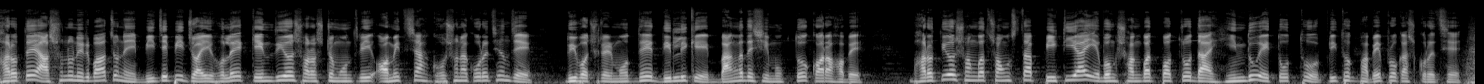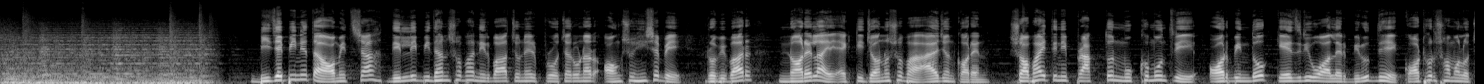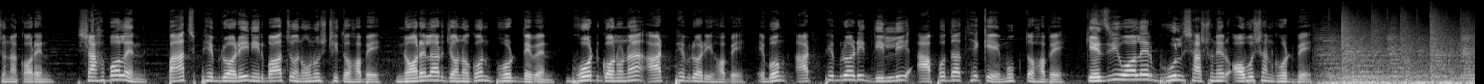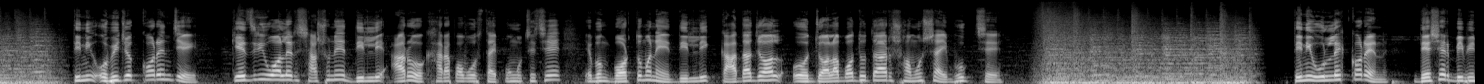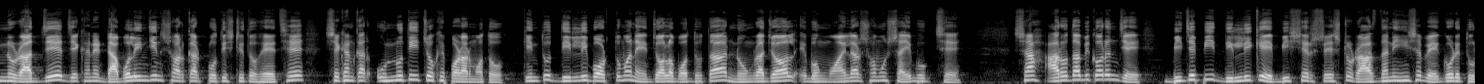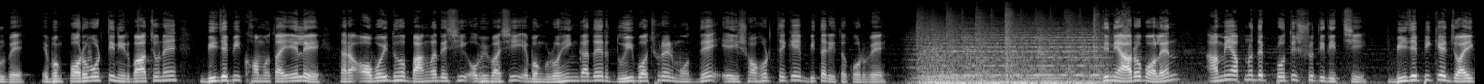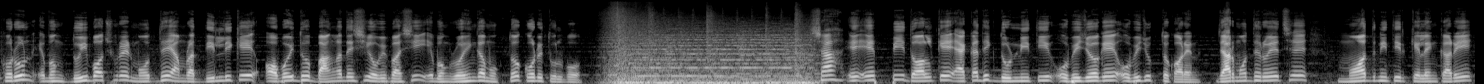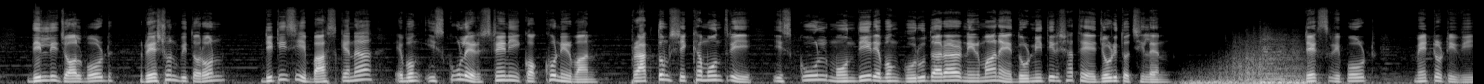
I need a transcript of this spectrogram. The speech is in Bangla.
ভারতে আসন্ন নির্বাচনে বিজেপি জয়ী হলে কেন্দ্রীয় স্বরাষ্ট্রমন্ত্রী অমিত শাহ ঘোষণা করেছেন যে দুই বছরের মধ্যে দিল্লিকে বাংলাদেশি মুক্ত করা হবে। ভারতীয় সংবাদ সংস্থা পিটিআই এবং সংবাদপত্র দ্য হিন্দু এই তথ্য পৃথকভাবে প্রকাশ করেছে। বিজেপি নেতা অমিত শাহ দিল্লি বিধানসভা নির্বাচনের প্রচারণার অংশ হিসেবে রবিবার নরেলায় একটি জনসভা আয়োজন করেন। সভায় তিনি প্রাক্তন মুখ্যমন্ত্রী অরবিন্দ কেজরিওয়ালের বিরুদ্ধে কঠোর সমালোচনা করেন। শাহ বলেন, পাঁচ ফেব্রুয়ারি নির্বাচন অনুষ্ঠিত হবে। নরেলার জনগণ ভোট দেবেন। ভোট গণনা আট ফেব্রুয়ারি হবে এবং আট ফেব্রুয়ারি দিল্লি আপদা থেকে মুক্ত হবে। কেজরিওয়ালের ভুল শাসনের অবসান ঘটবে। তিনি অভিযোগ করেন যে কেজরিওয়ালের শাসনে দিল্লি আরও খারাপ অবস্থায় পৌঁছেছে এবং বর্তমানে দিল্লি কাদা জল ও জলাবদ্ধতার সমস্যায় ভুগছে। তিনি উল্লেখ করেন, দেশের বিভিন্ন রাজ্যে যেখানে ডাবল ইঞ্জিন সরকার প্রতিষ্ঠিত হয়েছে, সেখানকার উন্নতি চোখে পড়ার মতো, কিন্তু দিল্লি বর্তমানে জলবদ্ধতা, নোংরা জল এবং ময়লার সমস্যায় ভুগছে। শাহ আরও দাবি করেন যে বিজেপি দিল্লিকে বিশ্বের শ্রেষ্ঠ রাজধানী হিসেবে গড়ে তুলবে এবং পরবর্তী নির্বাচনে বিজেপি ক্ষমতায় এলে তারা অবৈধ বাংলাদেশি অভিবাসী এবং রোহিঙ্গাদের দুই বছরের মধ্যে এই শহর থেকে বিতাড়িত করবে। তিনি আরও বলেন, আমি আপনাদের প্রতিশ্রুতি দিচ্ছি, বিজেপিকে জয় করুন এবং দুই বছরের মধ্যে আমরা দিল্লিকে অবৈধ বাংলাদেশি অভিবাসী এবং রোহিঙ্গা মুক্ত করে তুলব। শাহ এএফপি দলকে একাধিক দুর্নীতির অভিযোগে অভিযুক্ত করেন, যার মধ্যে রয়েছে মদ নীতির কেলেঙ্কারি, দিল্লি জল বোর্ড, রেশন বিতরণ, ডিটিসি বাস কেনা এবং স্কুলের শ্রেণি কক্ষ নির্মাণ। প্রাক্তন শিক্ষামন্ত্রী স্কুল, মন্দির এবং গুরুদ্বারার নির্মাণে দুর্নীতির সাথে জড়িত ছিলেন। Desk report, Metro TV.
